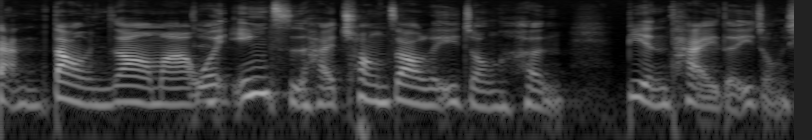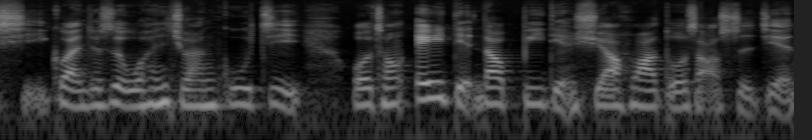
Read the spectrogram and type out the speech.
赶到，你知道吗？我因此还创造了一种很变态的一种习惯，就是我很喜欢估计我从 A 点到 B 点需要花多少时间。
